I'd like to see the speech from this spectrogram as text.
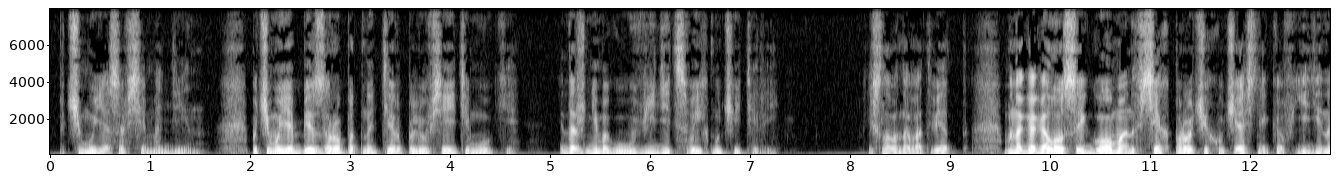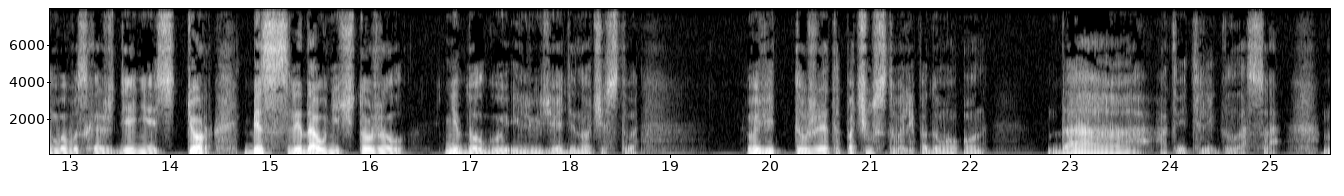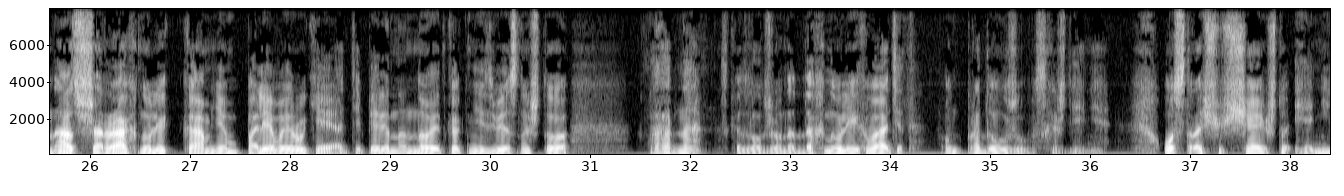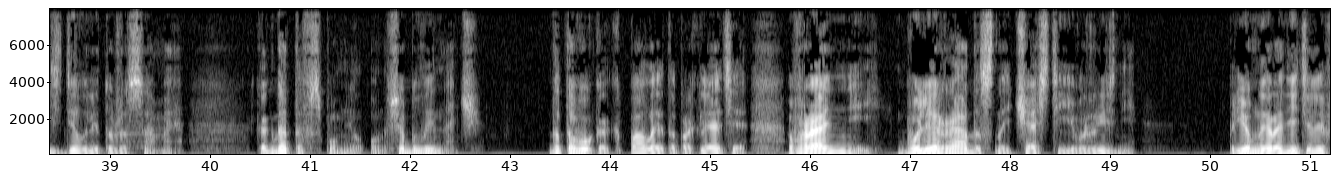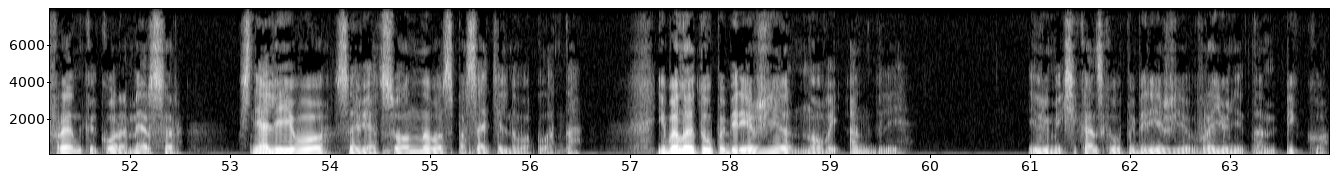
Почему я совсем один? Почему я безропотно терплю все эти муки и даже не могу увидеть своих мучителей? И словно в ответ многоголосый гомон всех прочих участников единого восхождения стер, без следа уничтожил недолгую иллюзию одиночества. Вы ведь тоже это почувствовали, подумал он. Да, ответили голоса. Нас шарахнули камнем по левой руке, а теперь она ноет, как неизвестно что. Ладно, сказал Джон, отдохнули и хватит. Он продолжил восхождение, остро ощущая, что и они сделали то же самое. Когда-то, вспомнил он, все было иначе. До того, как пало это проклятие, в ранней, более радостной части его жизни, приемные родители Фрэнка Кора Мерсер сняли его с авиационного спасательного плота. И было это у побережья Новой Англии или у мексиканского побережья в районе Тампико.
